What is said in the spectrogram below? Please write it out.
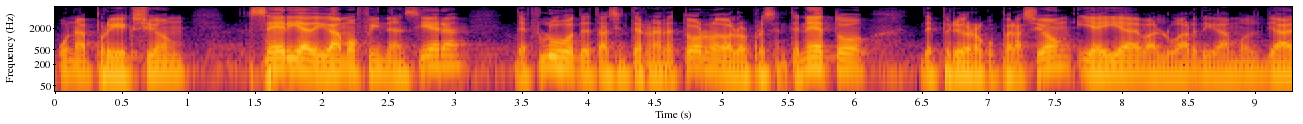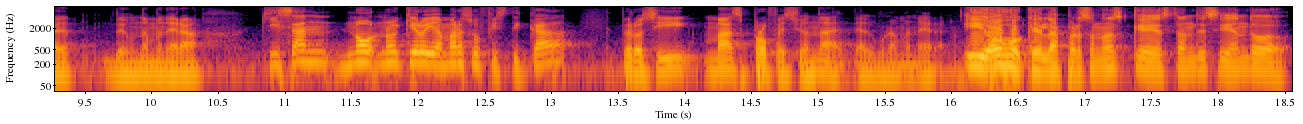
una proyección seria, digamos, financiera de flujos, de tasa interna de retorno, de valor presente neto, de periodo de recuperación y ahí a evaluar, digamos, ya de, una manera, quizás no, no quiero llamar sofisticada, pero sí más profesional de alguna manera. Y ojo, que las personas que están decidiendo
